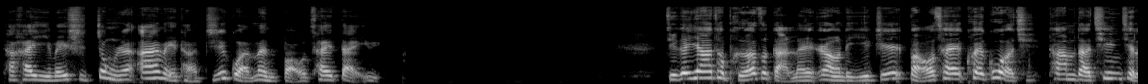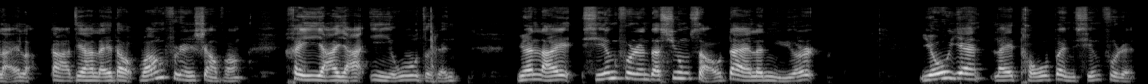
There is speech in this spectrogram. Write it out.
他还以为是众人安慰他，只管问宝钗、黛玉。几个丫头婆子赶来，让李直、宝钗快过去，他们的亲戚来了。大家来到王夫人上房，黑压压一屋子人。原来邢夫人的兄嫂带了女儿油烟来投奔邢夫人，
